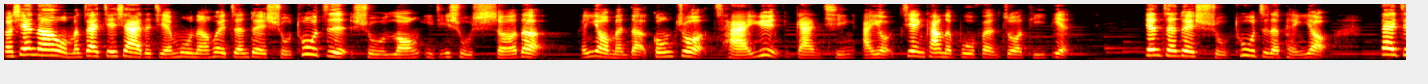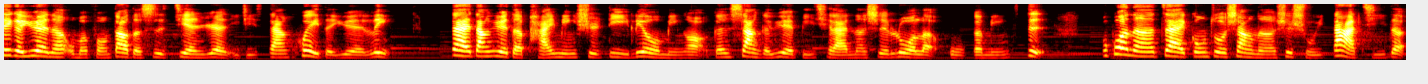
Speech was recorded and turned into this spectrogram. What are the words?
首先呢，我们在接下来的节目呢，会针对属兔子、属龙以及属蛇的。朋友们的工作、财运、感情还有健康的部分做提点。先针对属兔子的朋友，在这个月呢，我们逢到的是剑刃以及三会的月令，在当月的排名是第六名哦，跟上个月比起来呢，是落了五个名次。不过呢，在工作上呢，是属于大吉的。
